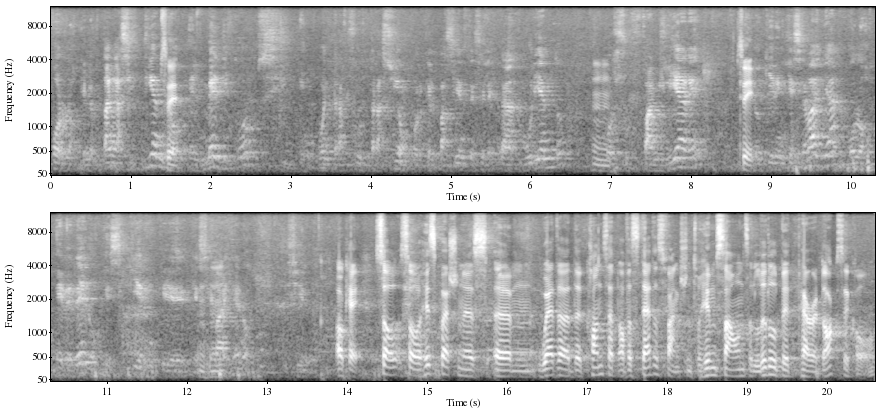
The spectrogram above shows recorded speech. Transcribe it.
por los que lo están asistiendo, sí. el médico si encuentra frustración porque el paciente se le está muriendo, mm. por sus familiares sí. que no quieren que se vaya, o los herederos que sí quieren que, que mm -hmm. se vaya, ¿no? Okay, so, so his question is um, whether the concept of a status function to him sounds a little bit paradoxical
